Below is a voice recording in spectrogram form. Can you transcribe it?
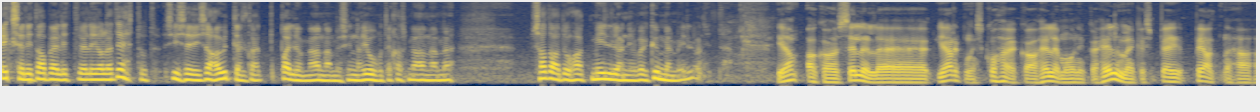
Exceli tabelit veel ei ole tehtud, siis ei saa ütelda, et palju me anname sinna juurde, kas me anname sada tuhat miljoni või kümme miljonit jah, aga sellele järgnes kohe ka Helle-Moonika Helme, kes pealtnäha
